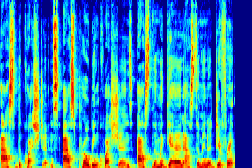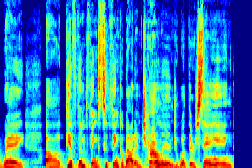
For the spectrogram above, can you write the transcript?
ask the questions, ask probing questions, ask them again, ask them in a different way, uh, give them things to think about and challenge what they're saying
